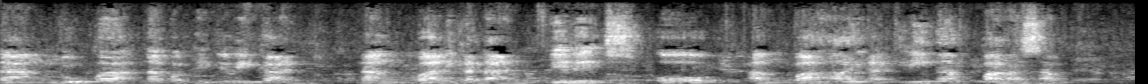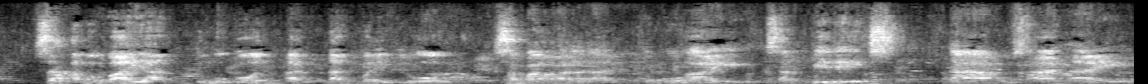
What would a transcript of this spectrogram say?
ng lupa na pagtitirikan ng Balikatan Village o ang bahay at lingap para sa sa kababayang tumugon at nagbalik loob sa pamahalaan. Ito po ay isang village na kung saan ay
